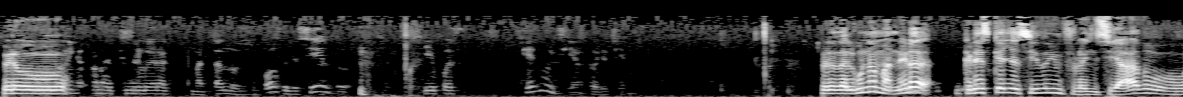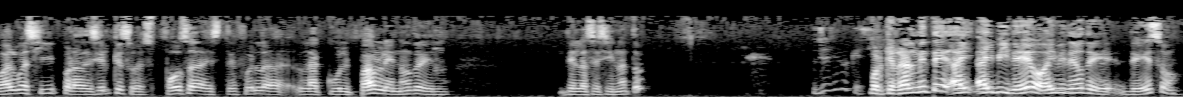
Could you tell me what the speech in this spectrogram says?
Pero, única forma de tenerlo era matando a su esposo, yo siento. Y pues, que es muy cierto, yo siento. Pero de alguna manera, ¿crees que haya sido influenciado o algo así para decir que su esposa este fue la, la culpable, ¿no? del del asesinato? Pues yo siento que sí. Porque realmente hay hay video, hay video de de eso.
